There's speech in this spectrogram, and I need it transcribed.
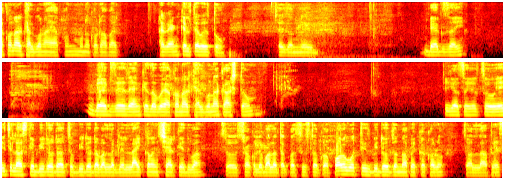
এখন আর খেলব না। এখন মনে করো আবার র্যাঙ্ক খেলতে হবে তো। সেই জন্যই ব্যাগ যাই। ব্যাগ যাই র্যাঙ্কে যাব। এখন আর খেলব না কাস্টম ঠিক আছে, তো এই ছিল আজকে ভিডিওটা। তো ভিডিওটা ভালো লাগলে লাইক কমেন্ট শেয়ার করে দিবা। তো সকলে ভালো থাকবা, সুস্থ থাকবা। পরবর্তী ভিডিওর জন্য অপেক্ষা করো। তো আল্লাহ হাফেজ।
